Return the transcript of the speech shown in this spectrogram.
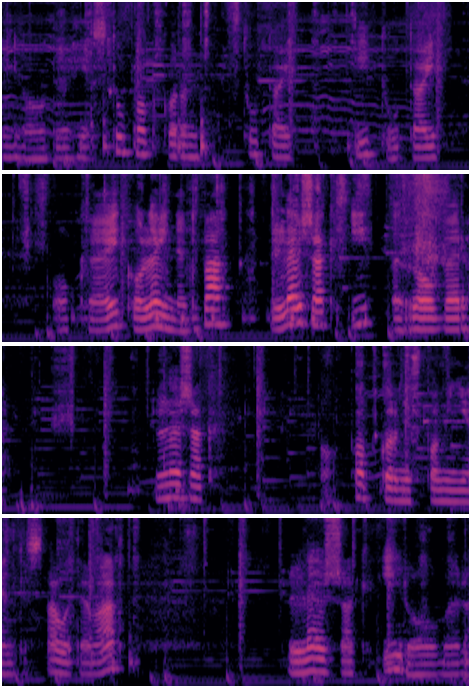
i lody. Jest tu popcorn, tutaj i tutaj. Ok, kolejne dwa. Leżak i rower. Leżak. O, popcorn już pominięty. Stały temat. Leżak i rower.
